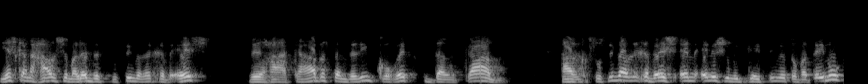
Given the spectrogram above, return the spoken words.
יש כאן הר שמלא בסוסים ורכב אש, וההכרה בסנוורים קורית דרכם. הסוסים והרכב האש הם אלה שמתגייסים לטובתנו,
